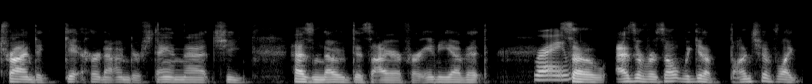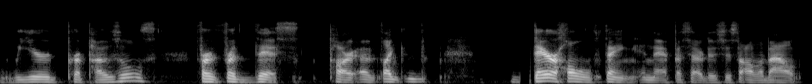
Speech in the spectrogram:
trying to get her to understand that she has no desire for any of it right. so as a result we get a bunch of like weird proposals for for this part of like their whole thing in the episode is just all about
